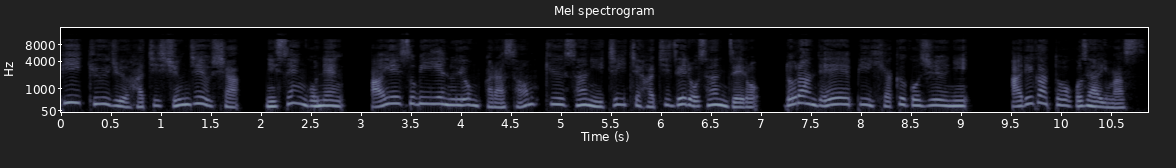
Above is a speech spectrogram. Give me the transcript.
P98 春秋社、2005年、ISBN 4から393118030、ロランで AP152。ありがとうございます。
